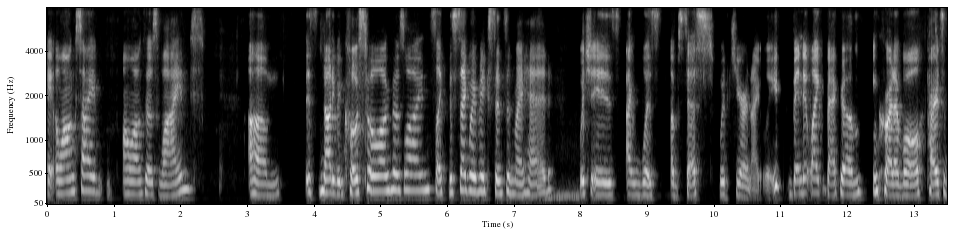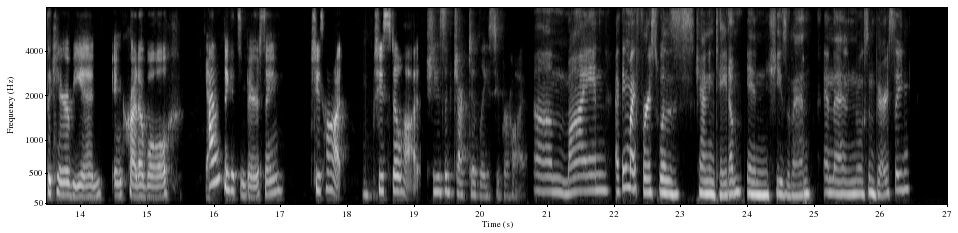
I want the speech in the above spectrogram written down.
Okay, alongside along those lines, um, it's not even close to along those lines. Like the segue makes sense in my head, which is I was obsessed with Keira Knightley. Bend It Like Beckham, incredible. Pirates of the Caribbean, incredible. Yeah. I don't think it's embarrassing. She's hot. She's still hot. She's objectively super hot. Um, mine. I think my first was Channing Tatum in She's a Man, and then most embarrassing,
